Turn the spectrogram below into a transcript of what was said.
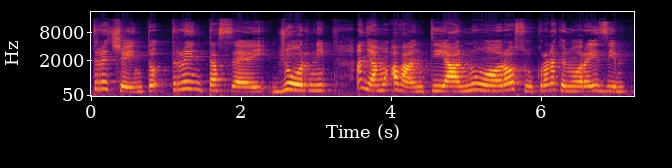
336 giorni. Andiamo avanti a Nuoro, su cronache nuoresi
